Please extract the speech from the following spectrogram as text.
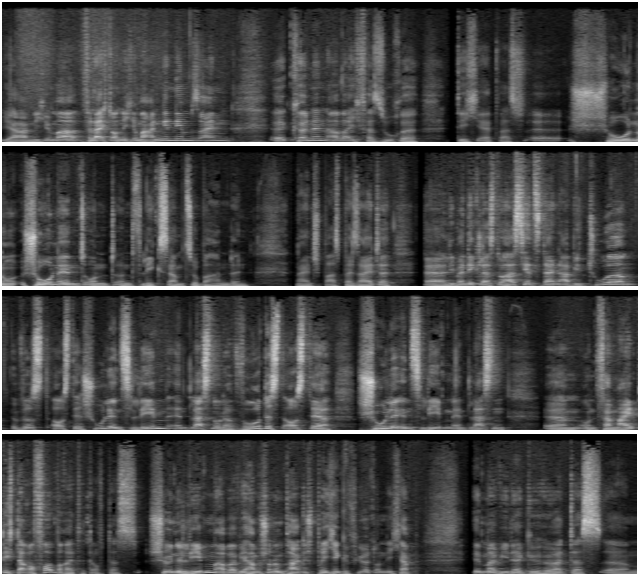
ja nicht immer, vielleicht auch nicht immer angenehm sein äh, können, aber ich versuche dich etwas äh, schon, schonend und, und pflegsam zu behandeln. Nein, Spaß beiseite. Äh, lieber Niklas, du hast jetzt dein Abitur, wirst aus der Schule ins Leben entlassen oder wurdest aus der Schule ins Leben entlassen ähm, und vermeintlich darauf vorbereitet, auf das schöne Leben. Aber wir haben schon ein paar Gespräche geführt und ich habe immer wieder gehört, dass ähm,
